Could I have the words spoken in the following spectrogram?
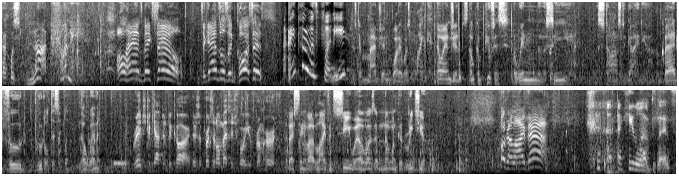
That was not funny. All hands make sail! Topgallants and courses! I thought it was funny. Just imagine what it was like. No engines, no computers, the wind and the sea, the stars to guide you. Bad food, brutal discipline, no women. Bridge to Captain Picard. There's a personal message for you from Earth. The best thing about life at sea, Will, was that no one could reach you. Look alive there! he loves this.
